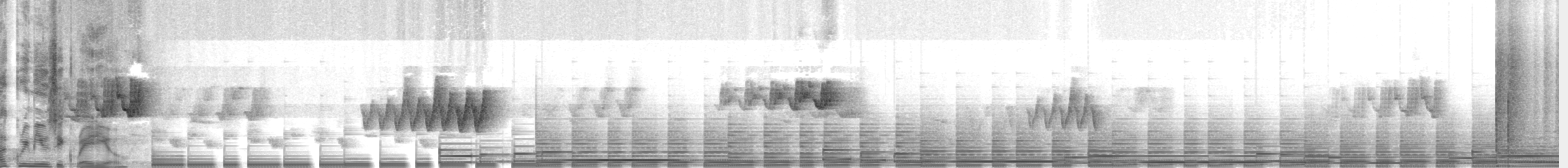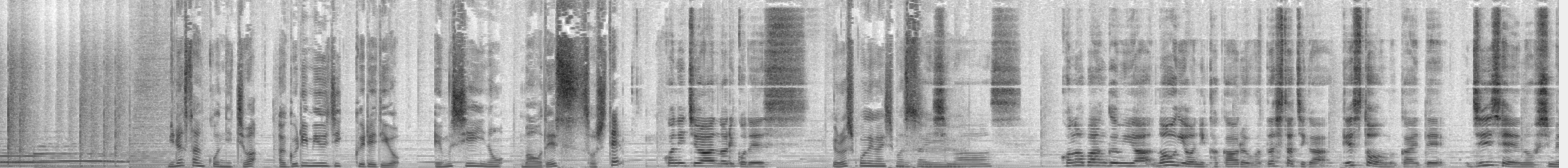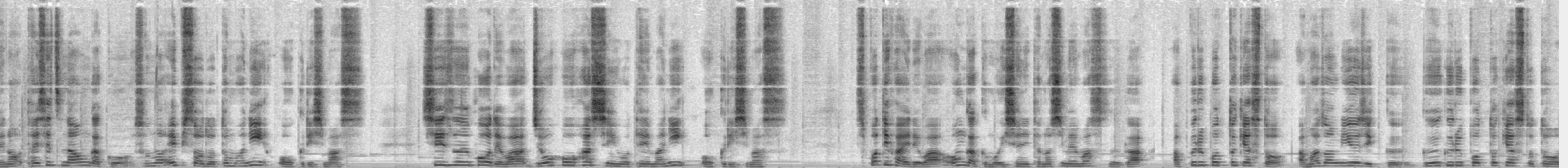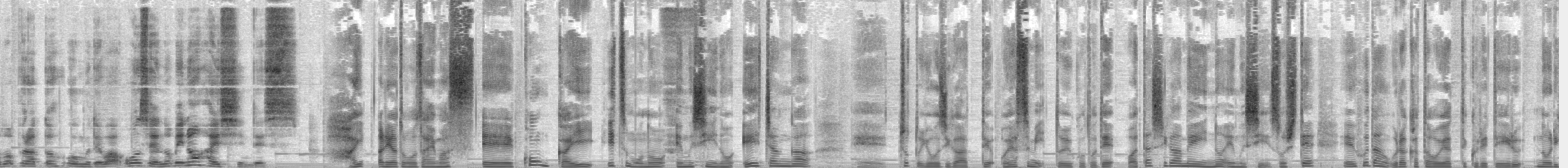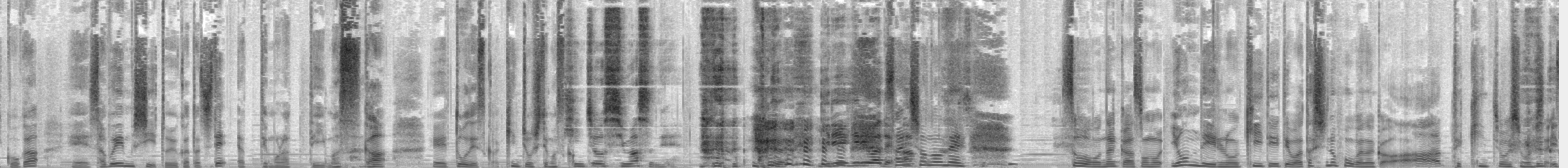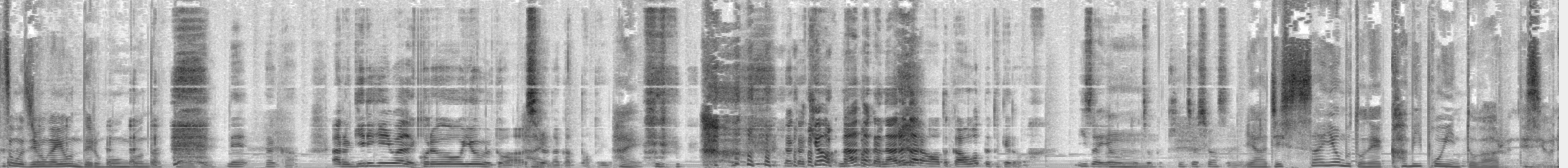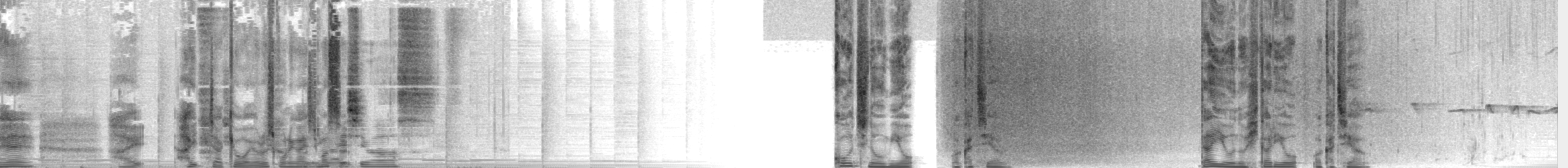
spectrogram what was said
Agri Music Radio. 皆さんこんにちは Agri Music Radio MC のまおです。そしてこんにちはのりこです。よろしくお願いします。お願いしますこの番組は農業に関わる私たちがゲストを迎えて人生の節目の大切な音楽をそのエピソードともにお送りしますシーズン4では情報発信をテーマにお送りします Spotify では音楽も一緒に楽しめますが Apple Podcast、Amazon Music、Google Podcast 等のプラットフォームでは音声のみの配信です。はい、ありがとうございます。えー、今回いつもの MC の A ちゃんがえー、ちょっと用事があってお休みということで私がメインの MC そして、えー、普段裏方をやってくれているのりこが、えー、サブ MC という形でやってもらっていますが、えー、どうですか？緊張してますか？緊張しますね。ギリギリまで。最初のねそうなんかその読んでいるのを聞いていて私の方がなんかあーって緊張しました。いつも自分が読んでる文言だったので。ねなんかあのギリギリまでこれを読むとは知らなかったという。はい、はい、なんか今日なんとかなるだろうとか思ってたけどいざ読むとちょっと緊張しますね、うん、いや実際読むとね神ポイントがあるんですよね、うん、はい。はいじゃあ今日はよろしくお願いします。お願いします。高知の海を分かち合う。太陽の光を分かち合う。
